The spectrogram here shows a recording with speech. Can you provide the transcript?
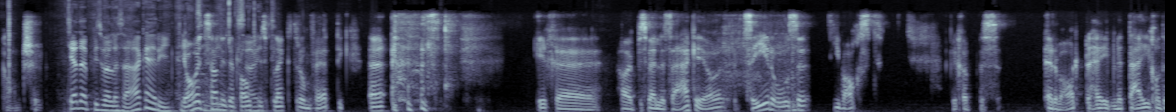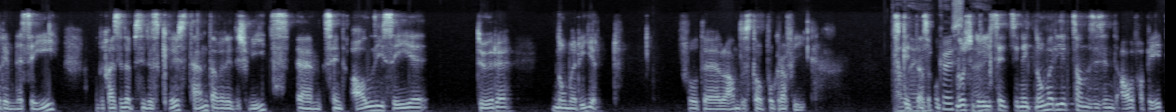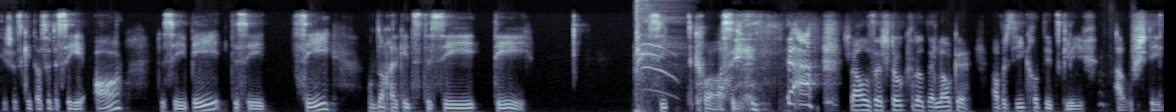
Ganz schön. Sie hat etwas wollen sagen, Rita. Ja, jetzt habe ich den bald mein. Plektrum fertig. Äh, ich äh, habe etwas wollen sagen. Ja. Die Seerose, die wächst, wie ich etwas erwarten habe, in einem Teich oder in einem See. Und ich weiß nicht, ob Sie das gewusst haben, aber in der Schweiz ähm, sind alle Seen durch nummeriert von der Landestopographie. Es gibt also, lustigerweise sind sie nicht nummeriert, sondern sie sind alphabetisch. Es gibt also den See A, den See B, den See C und nachher gibt es den See D. Seit quasi. ja, ist alles erstocken und erlogen. Aber sie kommt jetzt gleich aufstehen.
